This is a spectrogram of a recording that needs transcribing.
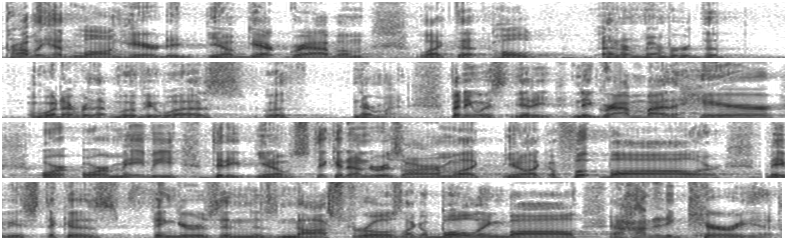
Probably had long hair. Did you know get, grab him like that whole? I don't remember the whatever that movie was with never mind. But anyways, did he, did he grab him by the hair, or or maybe did he you know stick it under his arm like you know like a football, or maybe stick his fingers in his nostrils like a bowling ball? And how did he carry it?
